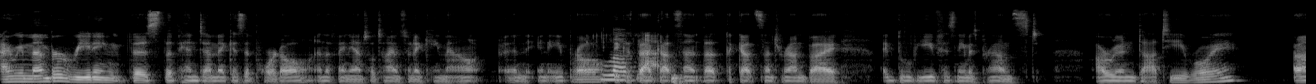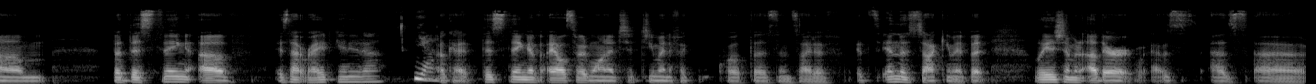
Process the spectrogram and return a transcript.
I remember reading this The Pandemic as a Portal in the Financial Times when it came out in, in April. Love because that. that got sent that, that got sent around by I believe his name is pronounced Arundhati Roy. Um, but this thing of is that right, Kanuta? Yeah. Okay. This thing of I also had wanted to. Do you mind if I quote this inside of? It's in this document, but leadership and other as as uh,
